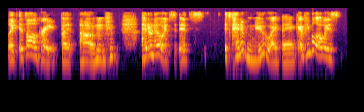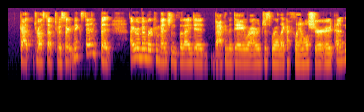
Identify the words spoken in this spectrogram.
like it's all great. But um, I don't know. It's it's it's kind of new. I think and people always got dressed up to a certain extent, but I remember conventions that I did back in the day where I would just wear like a flannel shirt and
